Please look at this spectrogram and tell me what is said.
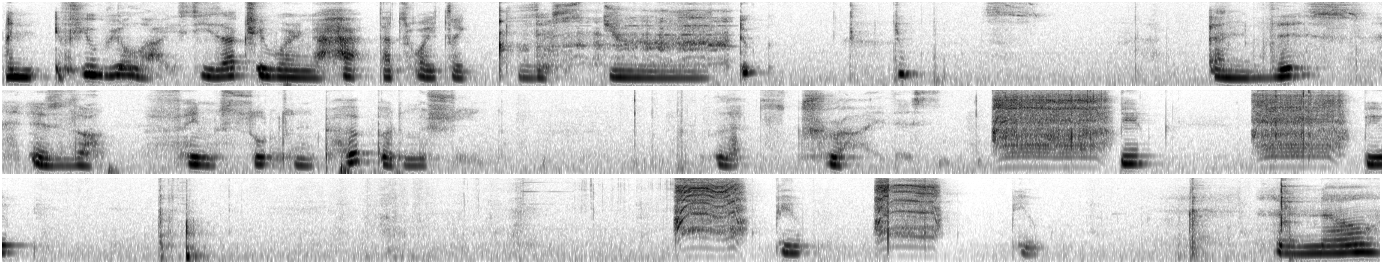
And if you realize, he's actually wearing a hat. That's why it's like this. And this is the famous salt and pepper machine. Let's try this. Beep. Beep. Beep. Beep. And now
